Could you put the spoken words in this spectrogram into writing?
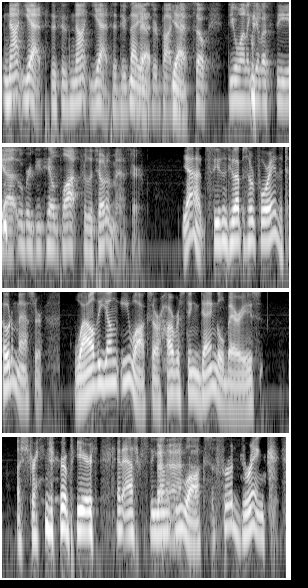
not yet. This is not yet a Dukes Not of. Hazzard podcast. Yes. So, do you want to give us the uh, uber detailed plot for the Totem Master? Yeah, season two, episode four A, the Totem Master. While the young Ewoks are harvesting dangleberries, a stranger appears and asks the young Ewoks for a drink.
